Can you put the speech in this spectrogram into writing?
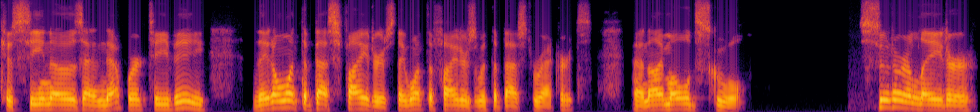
casinos and network TV, they don't want the best fighters. They want the fighters with the best records. And I'm old school. Sooner or later,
